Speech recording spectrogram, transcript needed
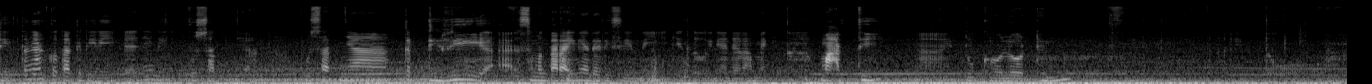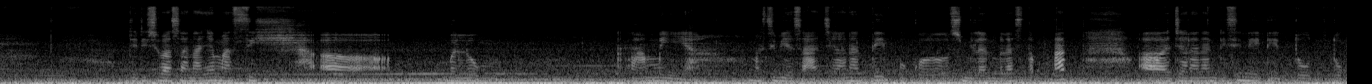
di tengah kota Kediri. Kayaknya ini pusat ya. Pusatnya Kediri ya. Sementara ini ada di sini gitu. Ini adalah Mek- Madi. Nah, itu Goloden. Nah, itu. Jadi suasananya masih eh, belum rame ya. Masih biasa aja. Nanti pukul 19 tepat eh, jalanan di sini ditutup.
